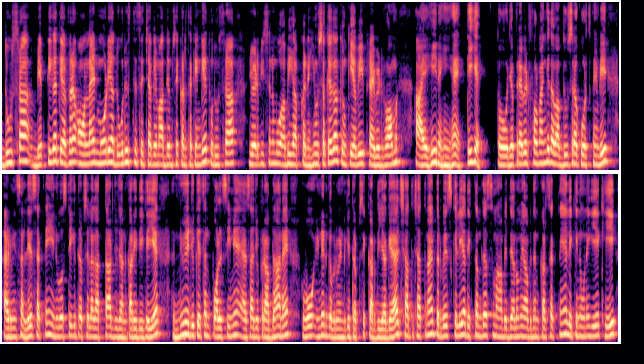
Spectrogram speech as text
दूसरा व्यक्तिगत या फिर ऑनलाइन मोड या दूरस्थ शिक्षा के माध्यम से कर सकेंगे। तो दूसरा जो एडमिशन है वो अभी आपका नहीं हो सकेगा क्योंकि अभी प्राइवेट फॉर्म आए ही नहीं हैं, ठीक है? तो जब प्राइवेट फॉर्म आएँगे तब आप दूसरा कोर्स में भी एडमिशन ले सकते हैं। यूनिवर्सिटी की तरफ़ से लगातार जो जानकारी दी गई है न्यू एजुकेशन पॉलिसी में ऐसा जो प्रावधान है, वो इंडियन गवर्नमेंट की तरफ़ से कर दिया गया है। छात्र छात्राएँ प्रवेश के लिए अधिकतम दस महाविद्यालयों में आवेदन कर सकते हैं, लेकिन उन्हें एक ही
